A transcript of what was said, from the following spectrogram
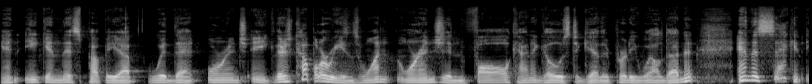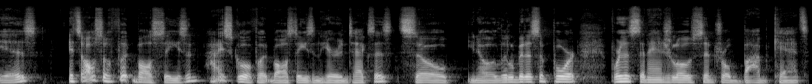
and inking this puppy up with that orange ink. There's a couple of reasons. One, orange and fall kind of goes together pretty well, doesn't it? And the second is it's also football season, high school football season here in Texas. So, you know, a little bit of support for the San Angelo Central Bobcats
